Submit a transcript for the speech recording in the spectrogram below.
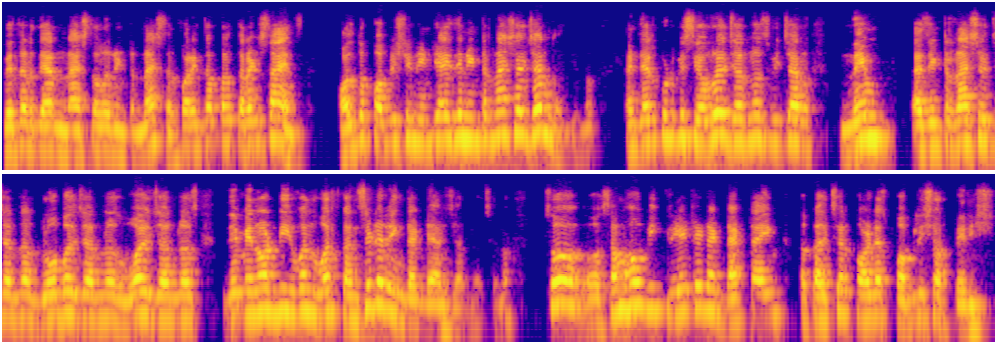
whether they are national or international. For example, current science, although published in India, is an international journal. You know, and there could be several journals which are named as international journals, global journals, world journals. They may not be even worth considering that they are journals. You know, so uh, somehow we created at that time a culture called as publish or perish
